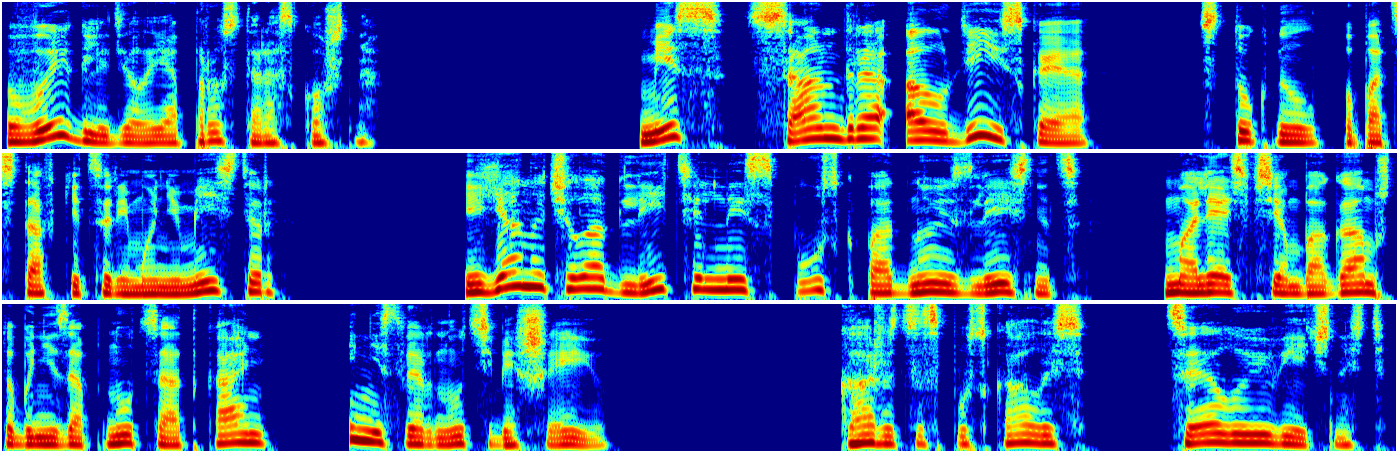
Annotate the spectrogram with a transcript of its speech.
Выглядела я просто роскошно. «Мисс Сандра Алдийская», стукнул по подставке церемонимейстер, и я начала длительный спуск по одной из лестниц, молясь всем богам, чтобы не запнуться от ткань и не свернуть себе шею. Кажется, спускалась целую вечность.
